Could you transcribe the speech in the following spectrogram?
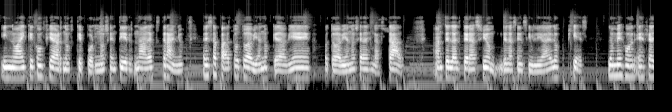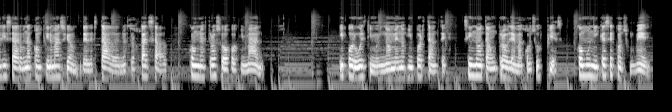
y no hay que confiarnos que por no sentir nada extraño el zapato todavía nos queda bien o todavía no se ha desgastado. Ante la alteración de la sensibilidad de los pies, lo mejor es realizar una confirmación del estado de nuestros calzados con nuestros ojos y manos. Y por último y no menos importante, si nota un problema con sus pies, comuníquese con su médico.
